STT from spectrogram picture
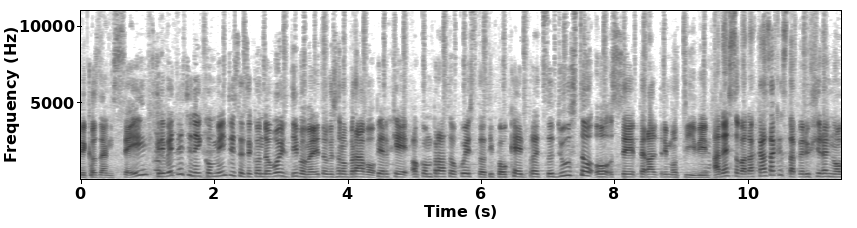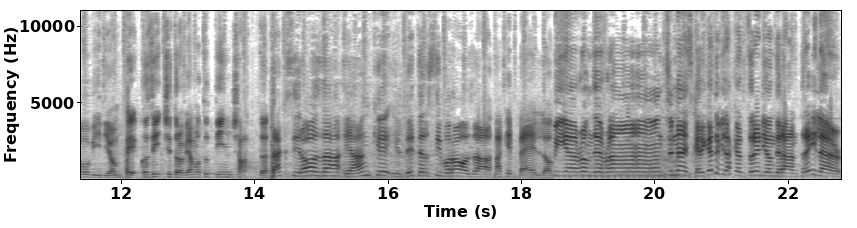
because I'm safe. Scriveteci nei commenti se secondo voi il tipo mi ha detto che sono bravo perché ho comprato questo tipo ok il prezzo giusto o se per altri motivi. Adesso vado a casa che sta per uscire il nuovo video e così ci troviamo tutti in chat. Taxi rosa e anche il detersivo rosa. Ma che bello. We are on the run tonight. Scaricatevi la canzone di On the Run trailer.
